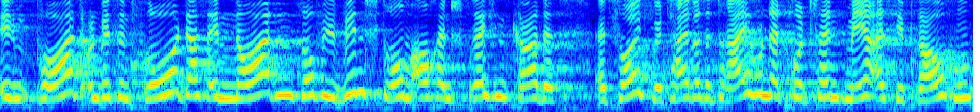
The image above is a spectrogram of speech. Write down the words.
Import, wir sind froh, dass im Norden so viel Windstrom auch entsprechend gerade erzeugt wird, teilweise 300% mehr, als wir brauchen,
